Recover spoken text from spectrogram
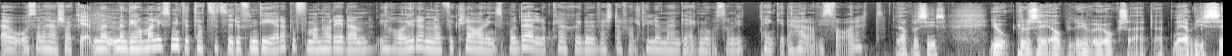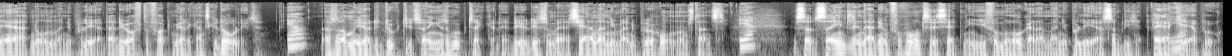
Eh, och sådana här saker. Men, men det har man liksom inte tagit sig tid att fundera på för man har redan, vi har ju redan en förklaringsmodell och kanske då i värsta fall till och med en diagnos som vi tänker det här har vi svaret. Ja, precis. Jo, plus jag upplever ju också att, att när vi ser att någon manipulerar, det är det ju ofta för att de gör det ganska dåligt. Ja, Alltså när man gör det duktigt så är det ingen som upptäcker det. Det är ju det som är kärnan i manipulation någonstans. ja, Så, så egentligen är det en funktionsnedsättning i förmågan att manipulera som vi reagerar Ja. på.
